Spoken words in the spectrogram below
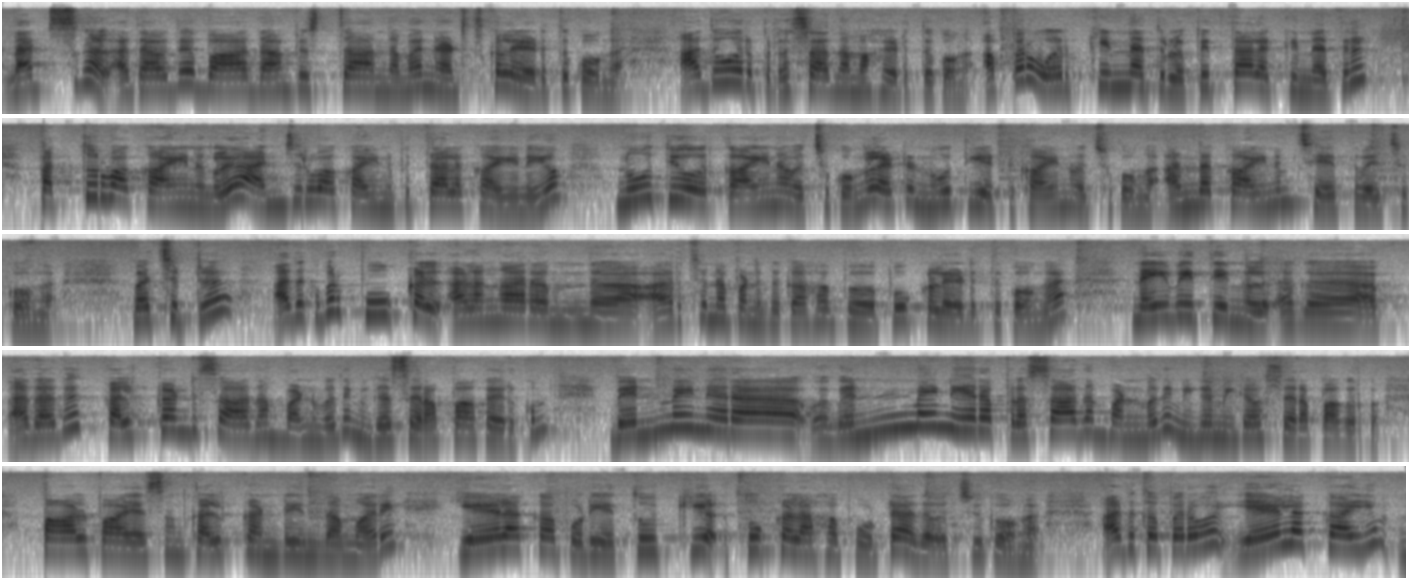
நட்ஸ்கள் அதாவது பாதாம் பிஸ்தா அந்த மாதிரி நட்ஸ்களை எடுத்துக்கோங்க. அது ஒரு பிரசாதமாக எடுத்துக்கோங்க. அப்புறம் ஒரு கிண்ணத்தில் பித்தாளை கிண்ணத்தில் பத்து ரூபா காயினுங்களையோ அஞ்சு ரூபா காயின் பித்தாள காயினையோ நூற்றி ஒரு காயினை வச்சுக்கோங்க இல்லாட்டி நூற்றி எட்டு காயின் வச்சுக்கோங்க. அந்த காயினும் சேர்த்து வச்சுக்கோங்க. வச்சுட்டு அதுக்கப்புறம் பூக்கள் அலங்காரம் இந்த அர்ச்சனை பண்ணதுக்காக பூக்களை எடுத்துக்கோங்க. நைவேத்தியங்கள் அதாவது கல்கண்டு சாதம் பண்ணுவது மிக சிறப்பாக இருக்கும். வெண்மை நிற வெண்மை நிற பிரசாதம் பண்ணுவது மிக மிக சிறப்பாக இருக்கும். பால் பாயசம் கல்கண்டு இந்த மாதிரி ஏலக்காய் பொடியை தூக்கி தூக்கலாக போட்டு அதை வச்சுக்கோங்க. அதுக்கப்புறம் ஏலக்காயும்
